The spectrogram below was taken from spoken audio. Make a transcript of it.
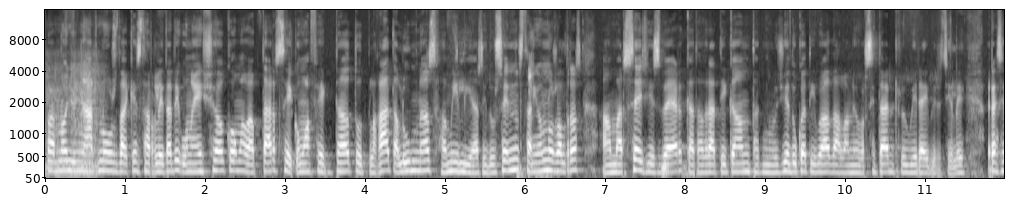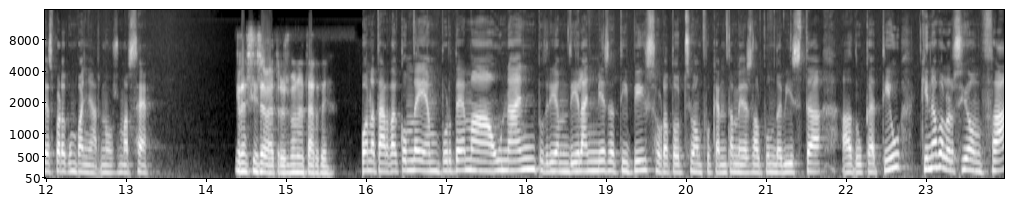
per no allunyar-nos d'aquesta realitat i conèixer com adaptar-se i com afecta tot plegat alumnes, famílies i docents, tenim amb nosaltres a Mercè Gisbert, catedràtica en Tecnologia Educativa de la Universitat Rovira i Virgili. Gràcies per acompanyar-nos, Mercè. Gràcies a vosaltres, bona tarda. Bona tarda. Com dèiem, portem a un any, podríem dir l'any més atípic, sobretot si ho enfoquem també des del punt de vista educatiu. Quina valoració en fa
